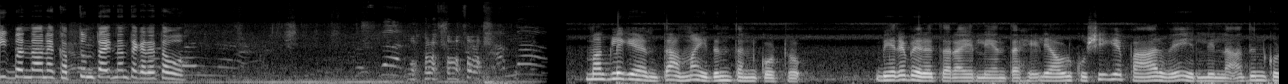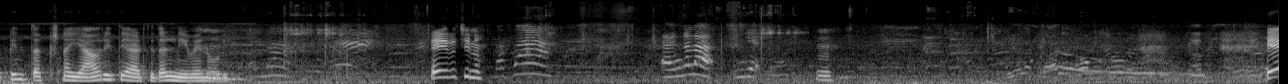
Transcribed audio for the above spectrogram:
ಈಗ ಬಂದವನೇ ಕಪ್ ತುಂಬ್ತಾ ಇದ್ನಂತೆ ಕದೆ ತಾವು. ಮಗಳಿಗೆ ಅಂತ ಅಮ್ಮ ಇದನ್ನು ತಂದುಕೊಟ್ರು. ಬೇರೆ ಬೇರೆ ಥರ ಇರಲಿ ಅಂತ ಹೇಳಿ ಅವಳು ಖುಷಿಗೆ ಪಾರ್ವೇ ಇರಲಿಲ್ಲ. ಅದನ್ನು ಕೊಟ್ಟಿದ ತಕ್ಷಣ ಯಾವ ರೀತಿ ಆಡ್ತಿದ್ದಾಳೆ ನೀವೇ ನೋಡಿ. ಏ ರುಚಿನ ಹ್ಮ್. ಏ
